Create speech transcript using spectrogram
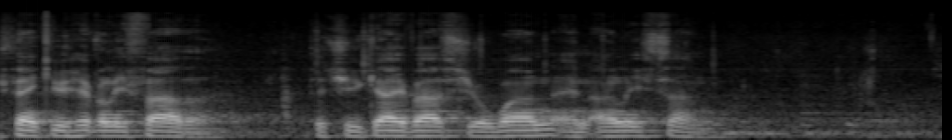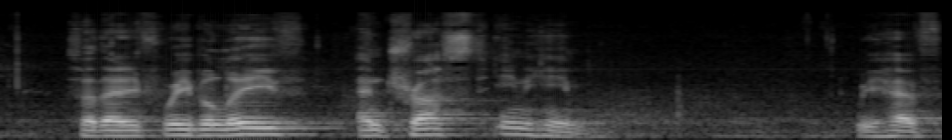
We thank you, Heavenly Father, that you gave us your one and only Son, so that if we believe and trust in Him, we have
